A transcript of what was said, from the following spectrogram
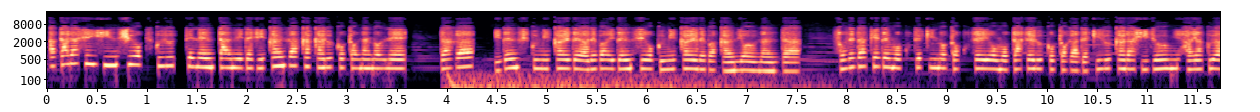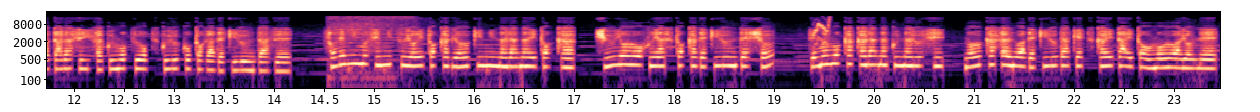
新しい品種を作るって年単位で時間がかかることなのね。だが、遺伝子組み換えであれば遺伝子を組み換えれば完了なんだ。それだけで目的の特性を持たせることができるから非常に早く新しい作物を作ることができるんだぜ。それに虫に強いとか病気にならないとか、収量を増やすとかできるんでしょ？手間もかからなくなるし、農家さんはできるだけ使いたいと思うわよね。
